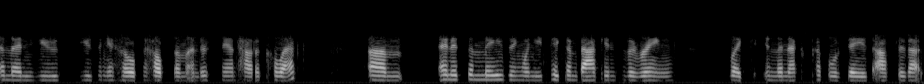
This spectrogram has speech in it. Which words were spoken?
and then use using a hill to help them understand how to collect. Um, and it's amazing when you take them back into the ring like in the next couple of days after that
